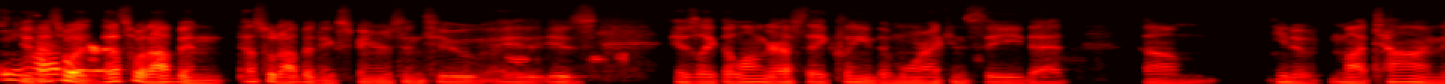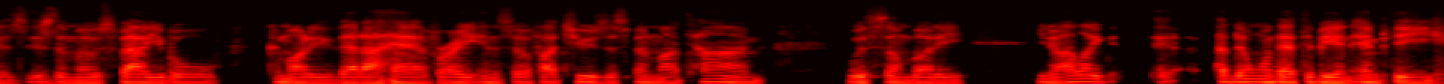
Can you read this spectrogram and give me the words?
yeah, that's what that's what I've been that's what I've been experiencing too. Is is like the longer I stay clean, the more I can see that um, you know my time is is the most valuable commodity that I have, right? And so if I choose to spend my time with somebody, you know, I like eh, I don't want that to be an empty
